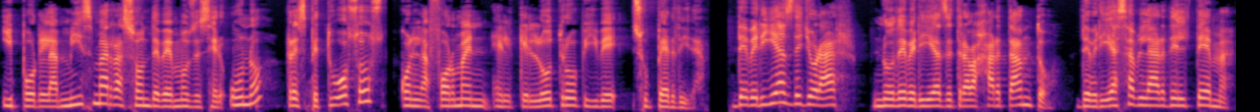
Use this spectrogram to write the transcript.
y por la misma razón debemos de ser uno, respetuosos con la forma en el que el otro vive su pérdida. Deberías de llorar, no deberías de trabajar tanto, deberías hablar del tema.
